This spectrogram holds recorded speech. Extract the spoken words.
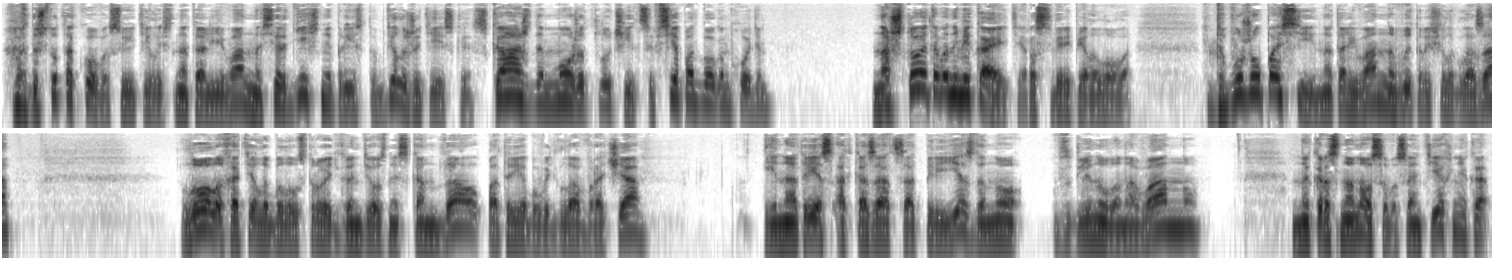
Ах, да что такого, суетилась Наталья Ивановна, сердечный приступ, дело житейское. С каждым может случиться, все под Богом ходим. На что это вы намекаете? рассверепела Лола. Да боже упаси! Наталья Ивановна вытаращила глаза. Лола хотела было устроить грандиозный скандал, потребовать глав врача и наотрез отказаться от переезда, но взглянула на ванну, на красноносого сантехника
